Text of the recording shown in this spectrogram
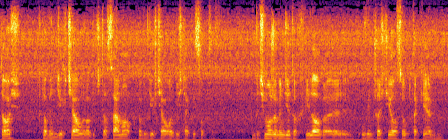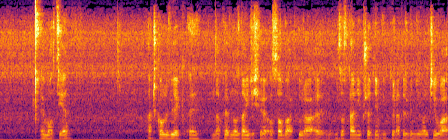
ktoś, kto będzie chciał robić to samo, kto będzie chciał odnieść taki sukces. Być może będzie to chwilowe u większości osób takie emocje, aczkolwiek e, na pewno znajdzie się osoba, która e, zostanie przy tym i która też będzie walczyła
